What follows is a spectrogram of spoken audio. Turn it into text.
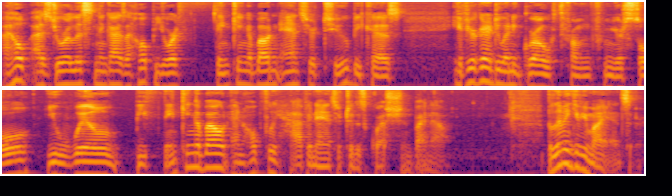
I hope, as you're listening, guys, I hope you're thinking about an answer too, because if you're going to do any growth from, from your soul, you will be thinking about and hopefully have an answer to this question by now. But let me give you my answer.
